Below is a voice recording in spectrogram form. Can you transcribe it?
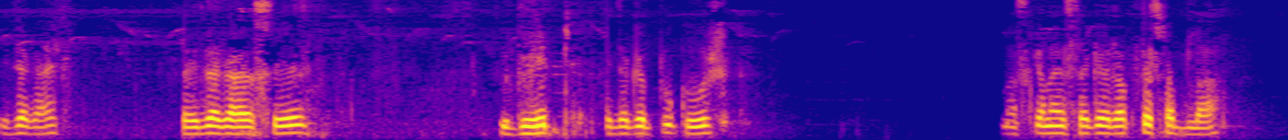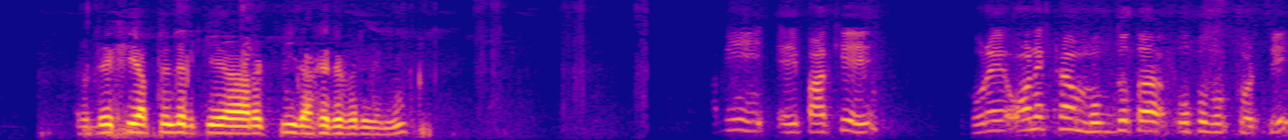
এই জায়গায়, এই জায়গা আছে। গেট এই জায়গায় পুকুর। মাঝখানে থেকে রক্ত সাবলা। আর দেখি আপনাদেরকে আর কি দেখাতে পারি আমি। আমি এই পার্কে ঘুরে অনেকটা মুগ্ধতা উপভোগ করছি।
